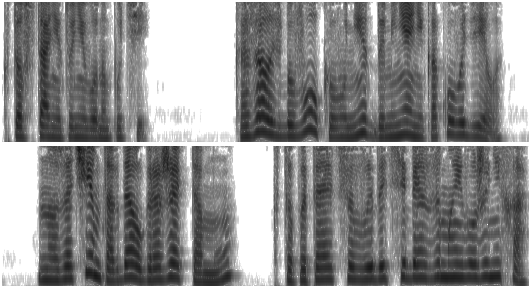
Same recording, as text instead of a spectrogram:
кто встанет у него на пути. Казалось бы, Волкову нет до меня никакого дела. Но зачем тогда угрожать тому, кто пытается выдать себя за моего жениха?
